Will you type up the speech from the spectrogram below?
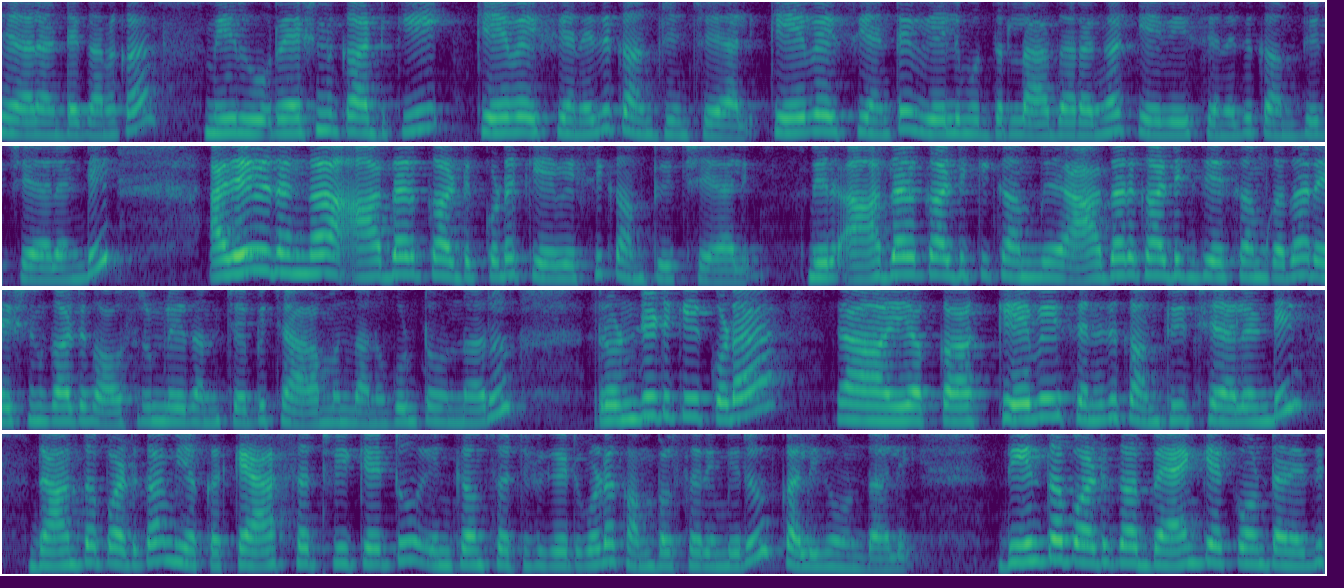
చేయాలంటే కనుక మీరు రేషన్ కార్డుకి కేవైసీ అనేది కంప్లీట్ చేయాలి. కేవైసీ అంటే వేలిముద్రల ఆధారంగా కేవైసీ అనేది కంప్లీట్ చేయాలండి. అదేవిధంగా ఆధార్ కార్డుకి కూడా కేవైసీ కంప్లీట్ చేయాలి. మీరు ఆధార్ కార్డుకి కంప్లీ ఆధార్ కార్డుకి చేసాం కదా రేషన్ కార్డుకి అవసరం లేదని చెప్పి చాలామంది అనుకుంటూ ఉన్నారు. రెండిటికి కూడా ఈ యొక్క కేవైసీ అనేది కంప్లీట్ చేయాలండి. దాంతోపాటుగా మీ యొక్క క్యాస్ట్ సర్టిఫికేటు ఇన్కమ్ సర్టిఫికేట్ కూడా కంపల్సరీ మీరు కలిగి ఉండాలి. దీంతో పాటుగా బ్యాంక్ అకౌంట్ అనేది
